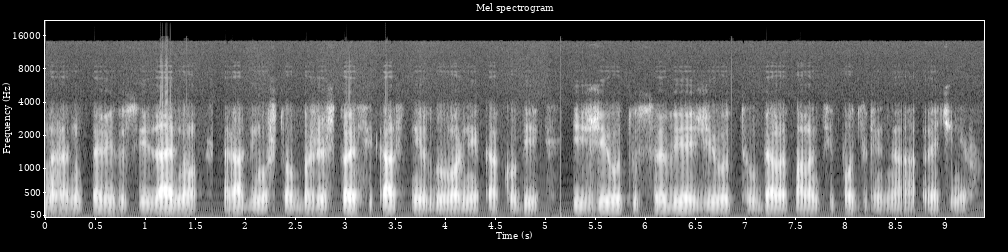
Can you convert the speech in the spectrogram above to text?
narednom periodu, svi zajedno radimo što brže, što efikasnije i odgovornije kako bi i život u Srbiji i život u Beloj Palanci podzirli na veći nivo.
